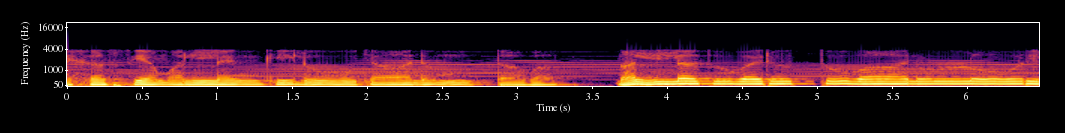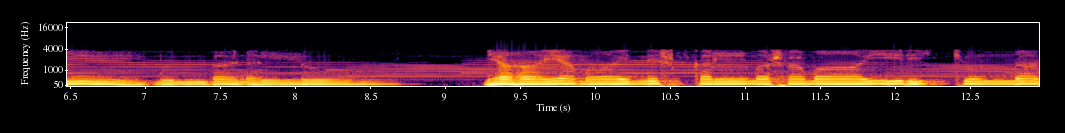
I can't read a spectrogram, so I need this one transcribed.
രഹസ്യമല്ലെങ്കിലോ ഞാനും തവ. നല്ലതു വരുത്തുവാനുള്ളോരിൽ മുൻപനല്ലോ. ന്യായമായി നിഷ്കൽമഷമായിരിക്കുന്ന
